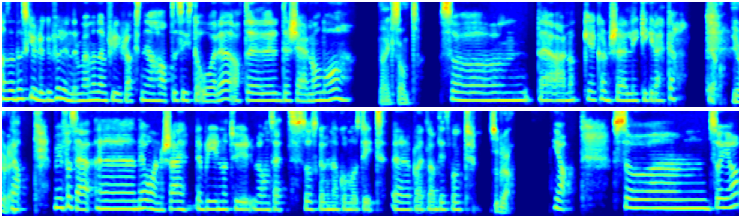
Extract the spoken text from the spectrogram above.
altså, det skulle ikke forundre meg med den flyflaksen jeg har hatt det siste året, at det, det skjer noe nå. Nei, ikke sant. Så mm, det er nok kanskje like greit, ja. Ja, gjør det. Ja. Vi får se. Eh, det ordner seg. Det blir natur uansett, så skal vi nå komme oss dit eh, på et eller annet tidspunkt. Så bra. Ja. Så, eh, så ja,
